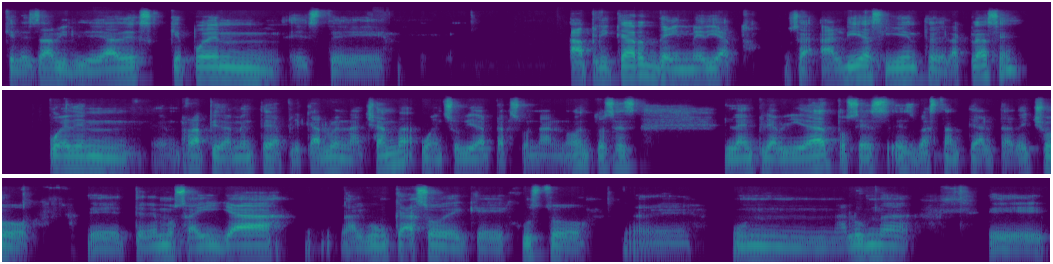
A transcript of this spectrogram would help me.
que les da habilidades que pueden este, aplicar de inmediato. O sea, al día siguiente de la clase pueden rápidamente aplicarlo en la chamba o en su vida personal, ¿no? Entonces, la empleabilidad pues es, es bastante alta. De hecho, eh, tenemos ahí ya algún caso de que justo eh, una alumna eh,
